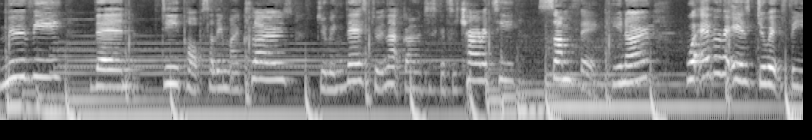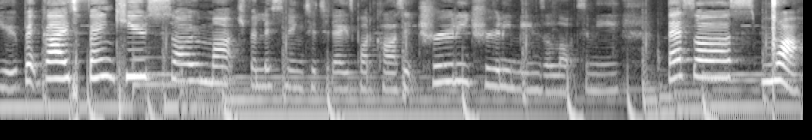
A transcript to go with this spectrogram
movie, then Depop, selling my clothes, doing this, doing that, going to give to charity, something, you know? Whatever it is, do it for you. But guys, thank you so much for listening to today's podcast. It truly, truly means a lot to me. Besos. Mwah.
